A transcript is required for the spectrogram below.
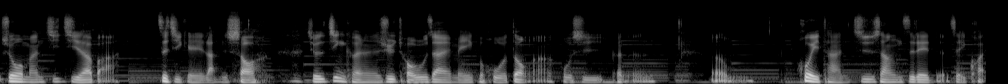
所以我蛮积极的把自己给燃烧，就是尽可能去投入在每一个活动啊，或是可能嗯会谈、智商之类的这一块。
